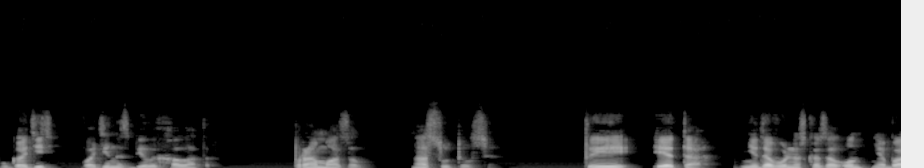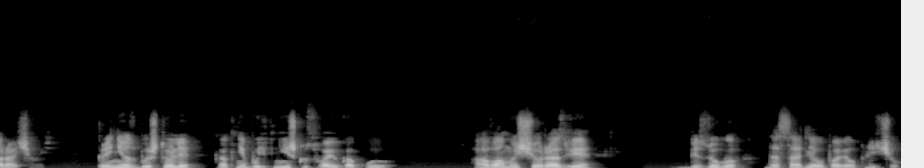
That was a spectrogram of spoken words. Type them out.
угодить в один из белых халатов. Промазал, насупился. «Ты это...» — недовольно сказал он, не оборачиваясь. «Принес бы, что ли, как-нибудь книжку свою какую. А вам еще разве...» Безуглов досадливо повел плечу.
